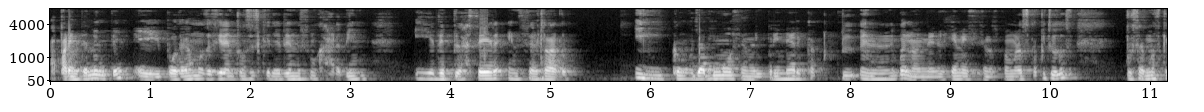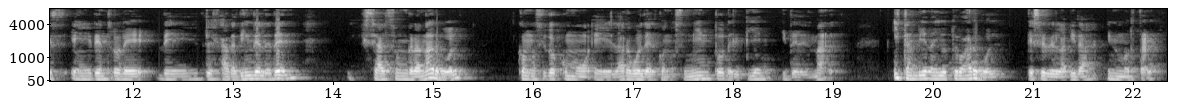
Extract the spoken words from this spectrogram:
Aparentemente, eh, podríamos decir entonces que Edén es un jardín eh, de placer encerrado. Y como ya vimos en el primer capítulo, bueno, en el Génesis, en los primeros capítulos, pues sabemos que eh, dentro de, del jardín del Edén se alza un gran árbol, conocido como el árbol del conocimiento, del bien y del mal. Y también hay otro árbol, que es el de la vida inmortal.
